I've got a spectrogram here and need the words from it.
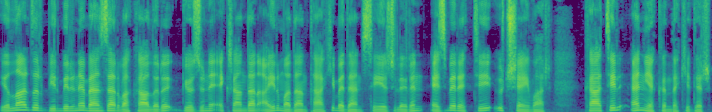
Yıllardır birbirine benzer vakaları gözünü ekrandan ayırmadan takip eden seyircilerin ezber ettiği üç şey var. Katil en yakındakidir.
